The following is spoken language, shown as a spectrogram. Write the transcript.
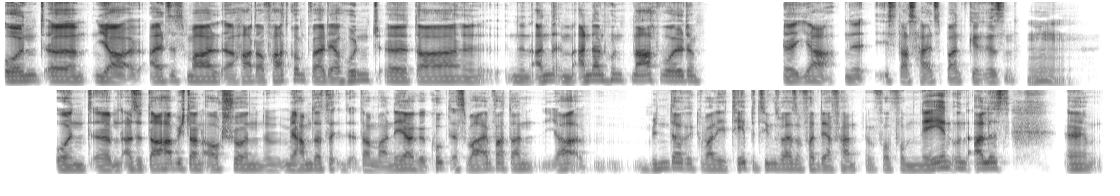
und, ähm, ja, als es mal, äh, hart auf hart kommt, weil der Hund, äh, da, äh, 'nen and 'nem anderen Hund nach wollte, äh, ja, ne, ist das Halsband gerissen. Hm, Und, ähm, also, da habe ich dann auch schon wir haben das da mal näher geguckt. Es war einfach dann, ja, mindere Qualität beziehungsweise von der vom Nähen und alles. Ähm,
